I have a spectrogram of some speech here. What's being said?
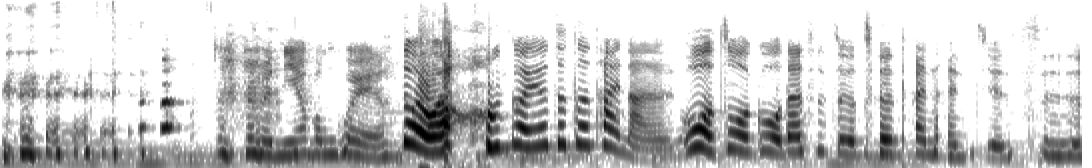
你要崩溃了。对，我要崩溃，因为这真的太难了。我有做过，但是这个真的太难解释了。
